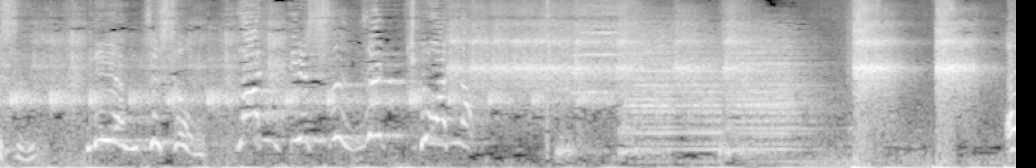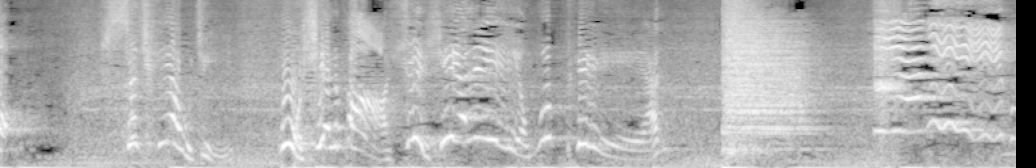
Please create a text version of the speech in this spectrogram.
是两只手，俺的是人权呐！哦，石桥计，我先把血血留片。吗？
